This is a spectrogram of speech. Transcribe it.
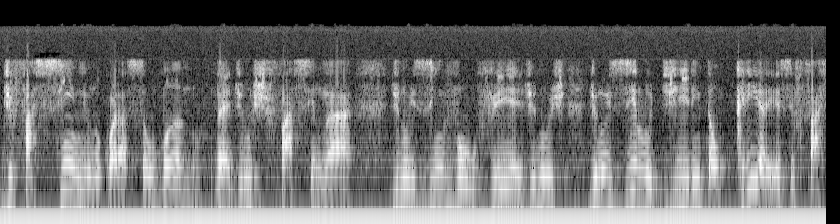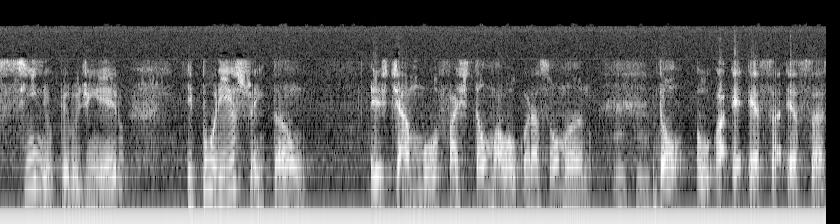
de fascínio no coração humano, né? de nos fascinar, de nos envolver, de nos, de nos iludir. Então, cria esse fascínio pelo dinheiro e por isso, então, este amor faz tão mal ao coração humano. Uhum. Então, essa, essa,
